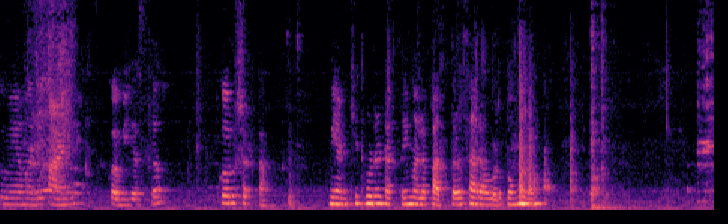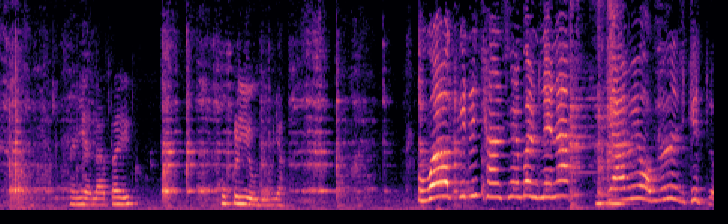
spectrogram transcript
तुम्ही यामध्ये पाणी कमी जास्त करू शकता. मी आणखी थोडं टाकते. मला पातळ सार आवडतो म्हणून. आणि याला आता एक उकळी येऊ देऊया. वा किती छान छान बनले ना. ते आम्ही ओव्हनच घेतलं.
